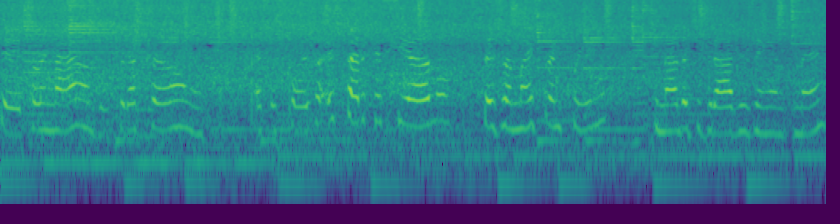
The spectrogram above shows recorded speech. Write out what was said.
Ter tornado, furacão, essas coisas. Eu espero que esse ano seja mais tranquilo, que nada de grave venha né,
